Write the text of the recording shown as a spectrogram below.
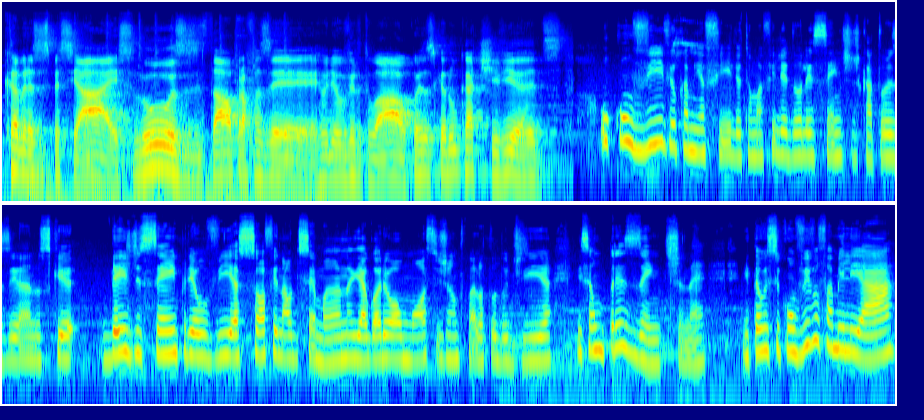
câmeras especiais, luzes e tal para fazer reunião virtual, coisas que eu nunca tive antes. O convívio com a minha filha, eu tenho uma filha adolescente de 14 anos que desde sempre eu via só final de semana e agora eu almoço e janto com ela todo dia. Isso é um presente, né? Então esse convívio familiar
